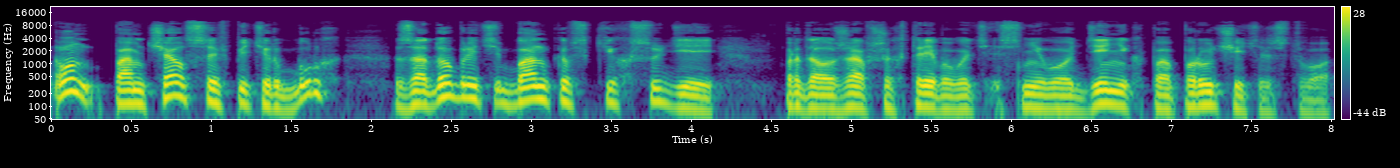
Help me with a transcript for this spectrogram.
он помчался в Петербург задобрить банковских судей, продолжавших требовать с него денег по поручительству.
